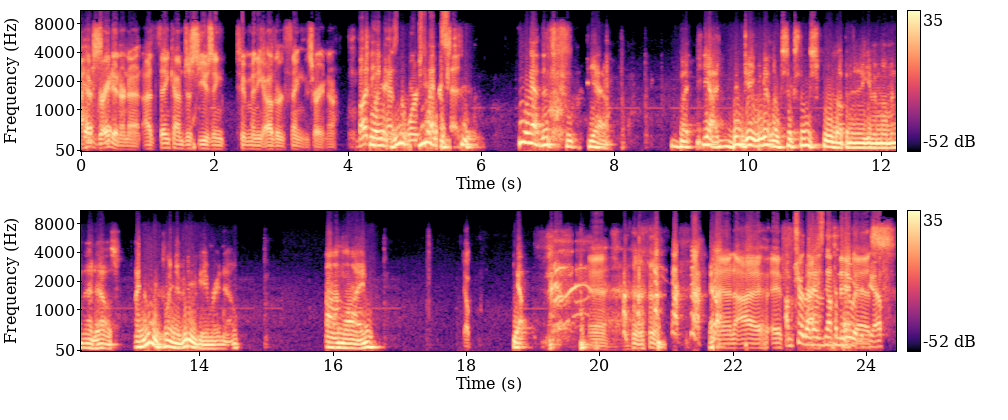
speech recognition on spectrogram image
I have great internet. I think I'm just using too many other things right now. But he has the worst Yeah, headset. Yeah, that's yeah. But yeah, Big J, you got like six things spooled up in any given moment in that house. I know you're playing a video game right now. Online. Yep. Yep. Eh. and I, if I'm sure that has nothing to do with it, guess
